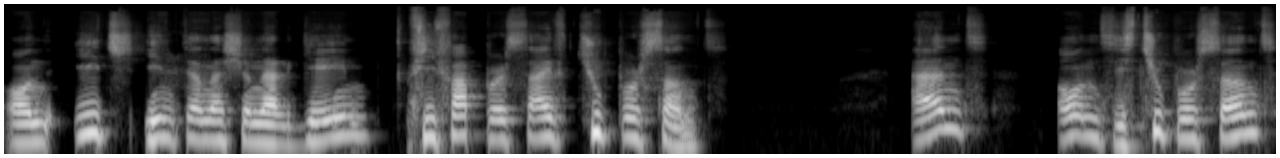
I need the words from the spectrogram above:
on each international game, FIFA perceives 2%. And on this 2%,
